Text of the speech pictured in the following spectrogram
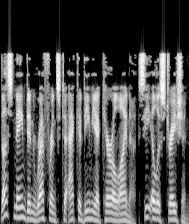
thus named in reference to Academia Carolina see illustration,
